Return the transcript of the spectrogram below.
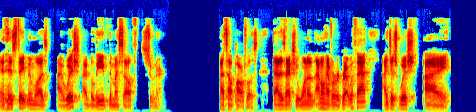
And his statement was, I wish I believed in myself sooner. That's how powerful it is. That is actually one of, I don't have a regret with that. I just wish I,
